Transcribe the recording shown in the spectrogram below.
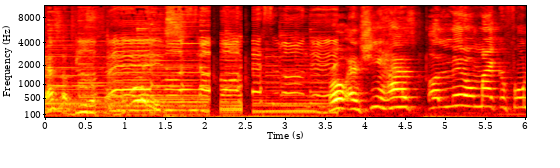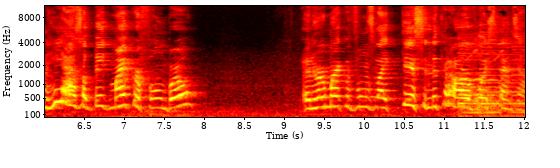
has a beautiful voice. Bro, and she has a little microphone. He has a big microphone, bro. And her microphone's like this, and look at how her voice stands out.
